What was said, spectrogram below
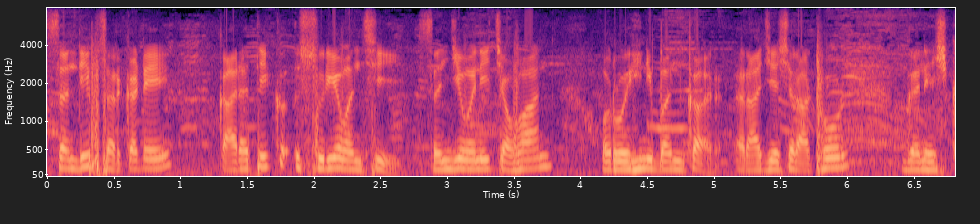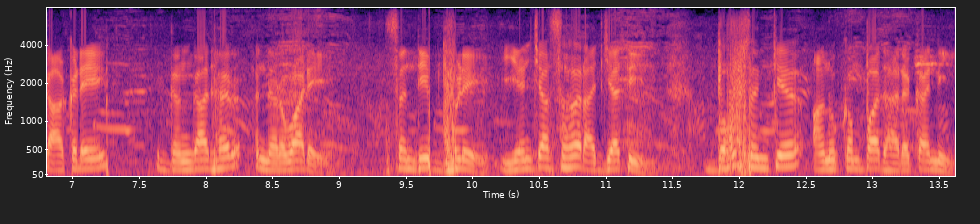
संदीप सरकटे कार्तिक सूर्यवंशी संजीवनी चव्हाण रोहिणी बनकर राजेश राठोड गणेश काकडे गंगाधर नरवाडे संदीप धुळे यांच्यासह राज्यातील बहुसंख्य अनुकंपाधारकांनी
